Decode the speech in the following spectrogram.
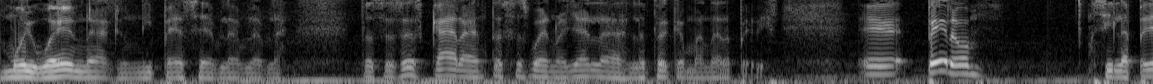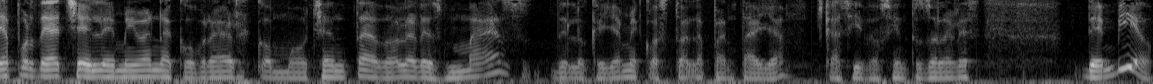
muy buena, un IPS, bla, bla, bla. Entonces es cara, entonces bueno, ya la, tuve que mandar a pedir. Eh, pero si la pedía por DHL me iban a cobrar como 80 dólares más de lo que ya me costó la pantalla, casi 200 dólares de envío.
